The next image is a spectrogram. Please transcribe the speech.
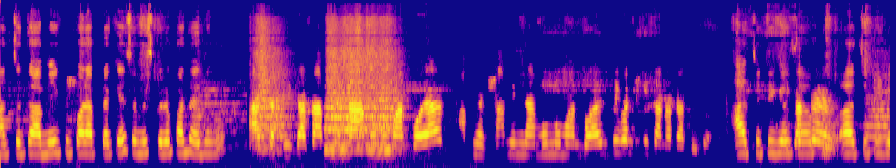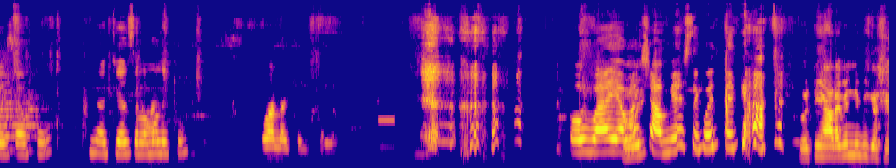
আচ্ছা তো আমি একটু পরে আপনাকে এসএমএস করে পাঠিয়ে দিব। আচ্ছা ঠিক আছে আপনার নাম অনুমান বয়স আপনার স্বামীর নাম অনুমান বয়স দিবেন ঠিকানাটা দিবেন। আচ্ছা ঠিক আছে আপু। আচ্ছা ঠিক আছে আপু। আসসালামু আলাইকুম। ওয়ালাইকুম সালাম ও ভাই আমার। স্বামী আসছে কই থেকে ওটি আড়াবেন নিবি কাছে।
